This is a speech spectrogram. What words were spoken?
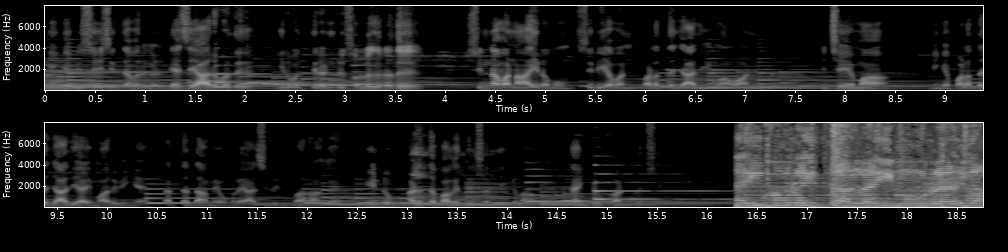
நீங்கள் விசேஷித்தவர்கள். ஏசை அறுபது இருபத்தி ரெண்டு சொல்லுகிறது சின்னவன் ஆயிரமும் சிறியவன் பலத்த ஜாதியுமாவான் என்று. நிச்சயமாக நீங்கள் பலத்த ஜாதியாய் மாறுவீங்க. கர்த்த தாமே உங்களை ஆசீர்வதிப்பாராக. மீண்டும் அடுத்த பாகத்தில் சந்திக்கலாம். தேங்க்யூ காட் பிளஸ் யூ தலைமுறை தலைமுறையா?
